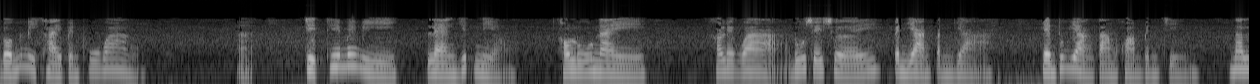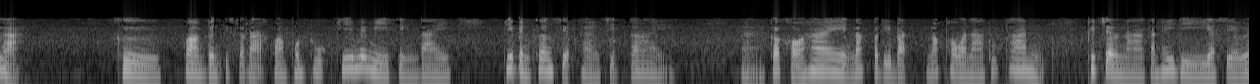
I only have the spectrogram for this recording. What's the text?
โดยไม่มีใครเป็นผู้ว่างจิตที่ไม่มีแรงยึดเหนี่ยว เขารู้ใน เขาเรียกว่า รู้เฉยๆ เป็นญาณปัญญา เห็นทุกอย่างตามความเป็นจริง นั่นแหละคือความเป็นอิสระความพ้นทุกข์ที่ไม่มีสิ่งใดที่เป็นเครื่องเสียบแทงจิตได้ก็ขอให้นักปฏิบัตินักภาวนาทุกท่าน พิจารณากันให้ดี อย่าเสียเว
